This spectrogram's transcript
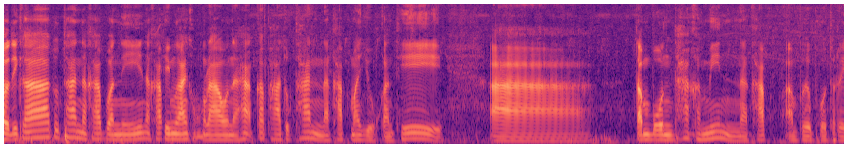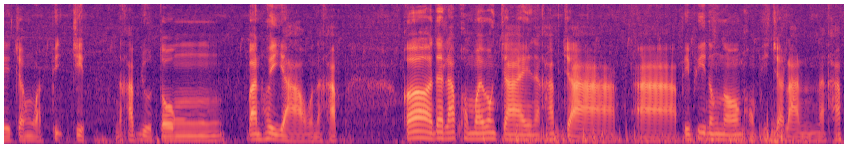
สวัสดีครับทุกท่านนะครับวันนี้นะครับทีมงานของเรานะฮะก็พาทุกท่านนะครับมาอยู่กันที่อ่าตำบลท่าขมิ้นนะครับอำเภอโพธิ์ทะเลจังหวัดพิจิตรนะครับ อยู่ตรงบ้านห้วยยาวนะครับ ก็ได้รับความไว้วางใจนะครับจากอ่าพี่ๆน้องๆของพี่จรันนะครับ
